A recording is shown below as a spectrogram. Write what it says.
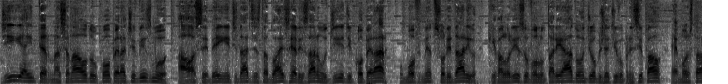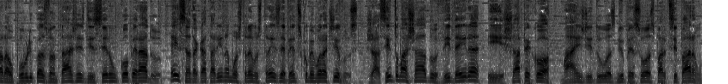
Dia Internacional do Cooperativismo. A OCB e entidades estaduais realizaram o Dia de Cooperar, um movimento solidário que valoriza o voluntariado, onde o objetivo principal é mostrar ao público as vantagens de ser um cooperado. Em Santa Catarina, mostramos três eventos comemorativos: Jacinto Machado, Videira e Chapecó. Mais de duas mil pessoas participaram.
